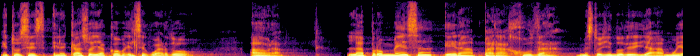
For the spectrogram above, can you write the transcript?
Entonces, en el caso de Jacob, él se guardó. Ahora, la promesa era para Judá. Me estoy yendo ya muy,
